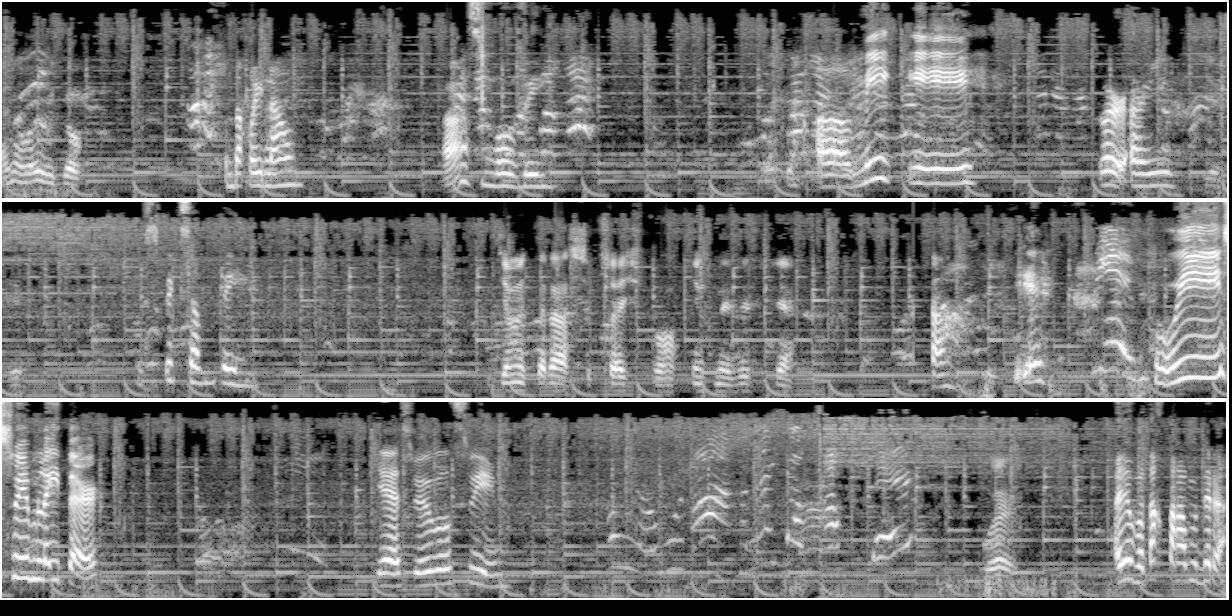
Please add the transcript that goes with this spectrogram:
I know where we go. Bakoy now. Huh? It's moving. Uh, Mickey. Where are you? Jest, jest. Speak something. Idziemy teraz przejść po pięknej wyspie. Ah, yeah. We swim later. Yes, we will swim. Where? Ayo, batakta ka mo dira.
